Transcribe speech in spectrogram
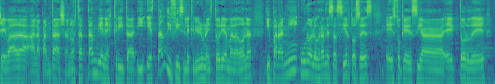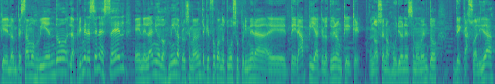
llevada a la pantalla, ¿no? Está tan bien escrita y, es tan difícil escribir una historia de Maradona y para mí uno de los grandes aciertos es esto que decía Héctor de que lo empezamos viendo, la primera escena es él en el año 2000 aproximadamente, que fue cuando tuvo su primera eh, terapia, que lo tuvieron que, que no se nos murió en ese momento de casualidad,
